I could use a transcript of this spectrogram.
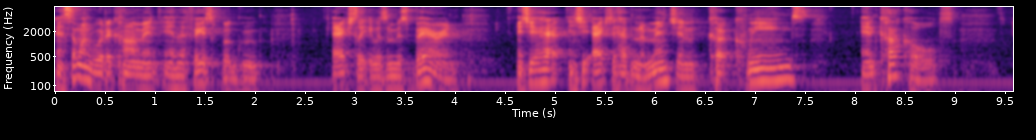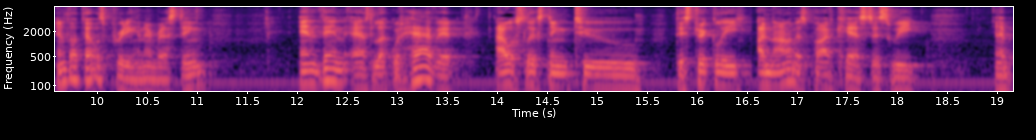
and someone wrote a comment in the Facebook group. Actually, it was Miss Barron, and she had and she actually happened to mention cuck queens and cuckolds, and I thought that was pretty interesting. And then, as luck would have it, I was listening to the Strictly Anonymous podcast this week, and I,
